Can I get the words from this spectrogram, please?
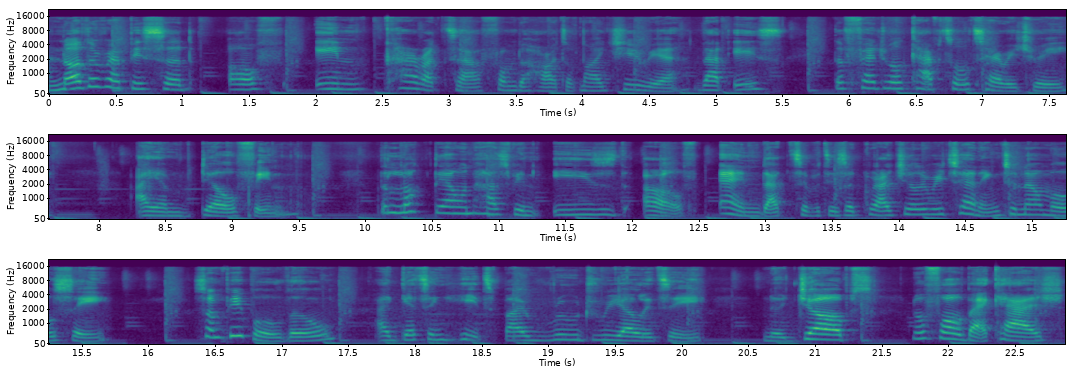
another episode of In Character from the heart of Nigeria, that is the Federal Capital Territory. I am Delphine. The lockdown has been eased off and activities are gradually returning to normalcy. Some people, though, are getting hit by rude reality no jobs, no fallback cash,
